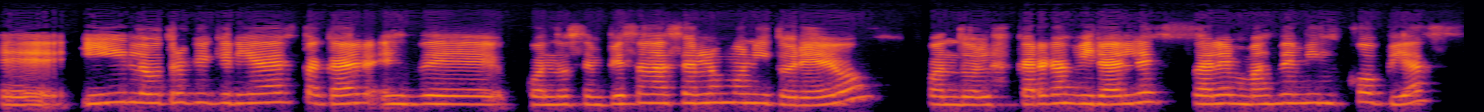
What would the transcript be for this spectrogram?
Eh, y lo otro que quería destacar es de cuando se empiezan a hacer los monitoreos, cuando las cargas virales salen más de mil copias,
